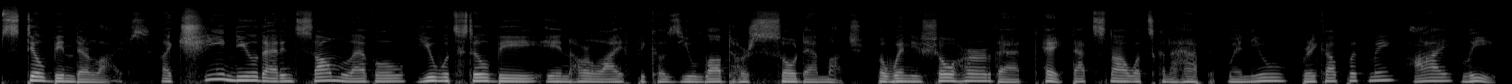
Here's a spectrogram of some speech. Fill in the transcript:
still be in their lives. Like she knew that in some level you would still be in her life because you loved her so damn much but when you show her that hey that's not what's gonna happen when you break up with me i leave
